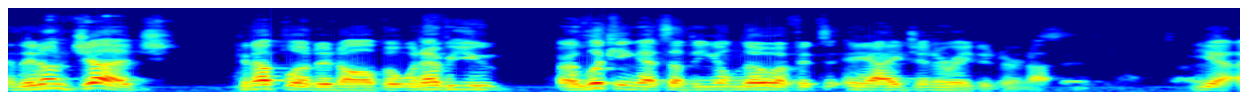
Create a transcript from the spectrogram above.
And they don't judge, can upload it all, but whenever you are looking at something, you'll know if it's AI generated or not. Yeah.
